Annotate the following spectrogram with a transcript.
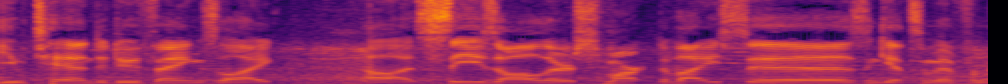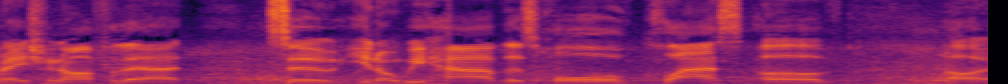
you tend to do things like uh, seize all their smart devices and get some information off of that. So, you know, we have this whole class of uh,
